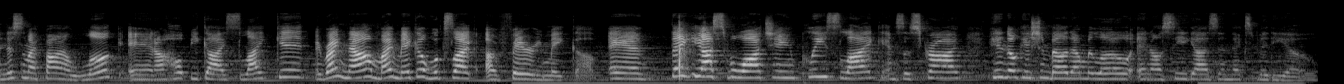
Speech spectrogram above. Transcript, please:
And this is my final look and I hope you guys like it. And right now my makeup looks like a fairy makeup. And thank you guys for watching. Please like and subscribe. Hit the notification bell down below and I'll see you guys in the next video.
